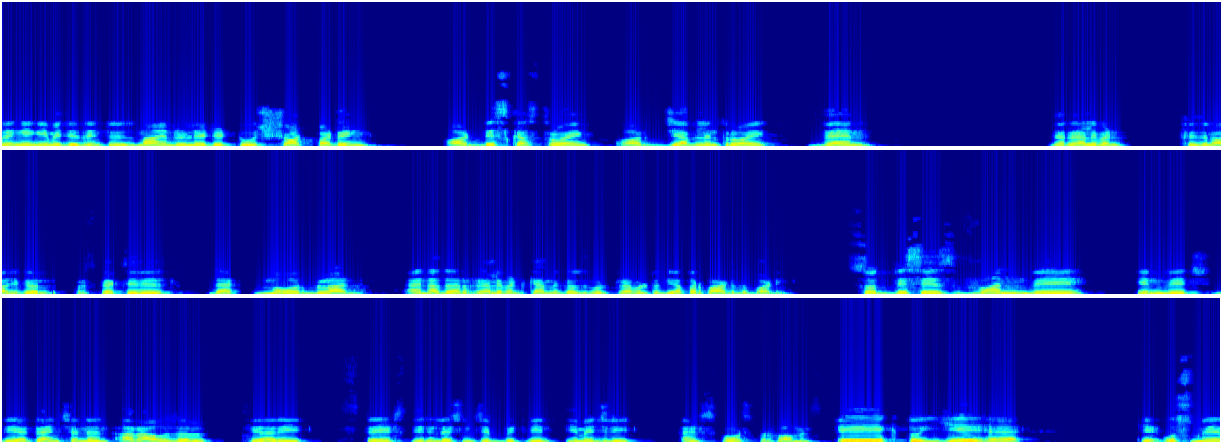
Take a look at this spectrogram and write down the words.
bringing images into his mind related to shot putting or discus throwing اور javelin throwing then the relevant physiological perspective is more blood and other relevant chemical will travel to the upper part of the body so this is one way in which the attention and arousal theory states the relationship between imagery and sports performance ایک تو یہ ہے کہ اس میں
